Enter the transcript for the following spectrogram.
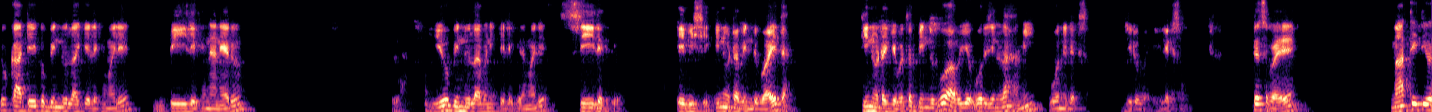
यो काटिएको बिन्दुलाई के लेखेँ मैले? बी लेखेँ नानीहरू। यो बिन्दुलाई पनि के लेखेँ मैले? सी लेखिदिएँ एबिसी तिनवटा बिन्दु भयो है त। तिनवटा के भयो त? बिन्दु भयो अब यो ओरिजिनलाई हामी हो नै लेख्छौँ। जिरो भयो लेख्छौँ। त्यसो भए माथि त्यो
